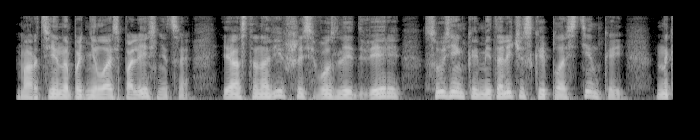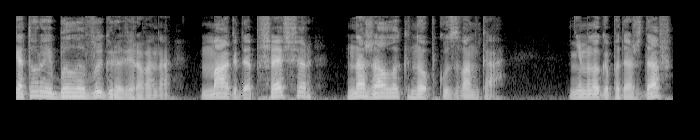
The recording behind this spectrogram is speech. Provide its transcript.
Мартина поднялась по лестнице и, остановившись возле двери с узенькой металлической пластинкой, на которой было выгравировано «Магда Пфеффер», нажала кнопку звонка. Немного подождав,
